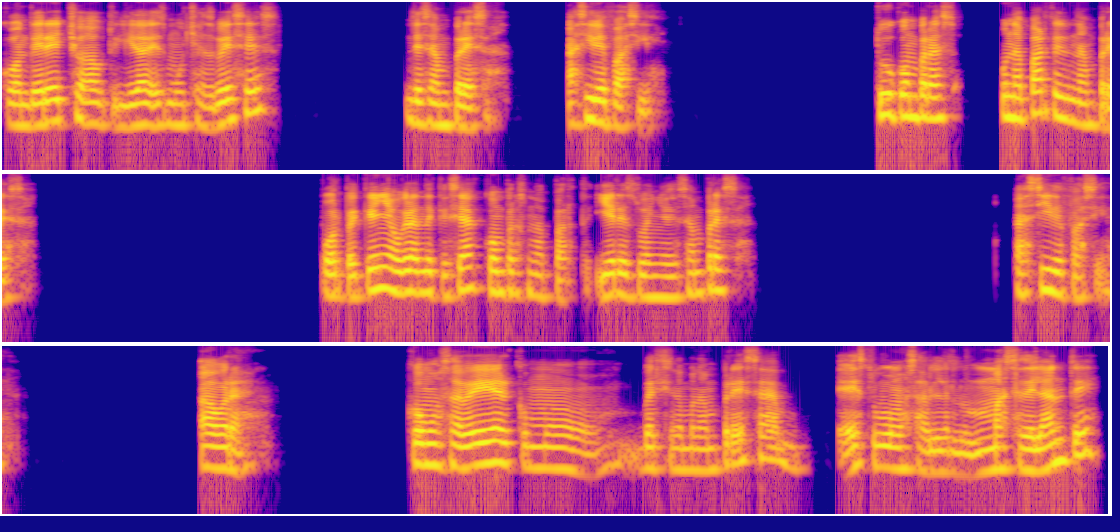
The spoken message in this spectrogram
con derecho a utilidades muchas veces de esa empresa. Así de fácil. Tú compras una parte de una empresa. Por pequeña o grande que sea, compras una parte y eres dueño de esa empresa. Así de fácil. Ahora, ¿cómo saber, cómo ver si una buena empresa? Esto vamos a hablar más adelante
